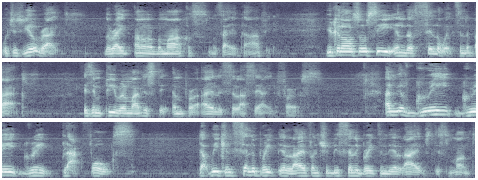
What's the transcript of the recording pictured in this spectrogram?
which is your right, the Right Honorable Marcus Mosiah Garvey, you can also see in the silhouettes in the back His Imperial Majesty Emperor Haile Selassie I. And we have great, great, great black folks that we can celebrate their life and should be celebrating their lives this month.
